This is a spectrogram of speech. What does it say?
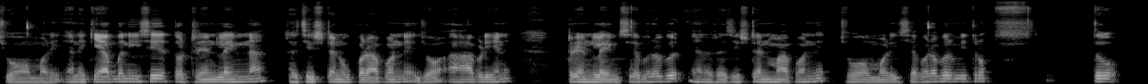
જોવા મળી. અને ક્યાં બની છે? તો ટ્રેન્ડ લાઇનના રજિસ્ટન ઉપર આપણને જો, આ આપણી એને ટ્રેન્ડ લાઇન છે, બરાબર? અને રેઝિસ્ટન્સમાં આપણને જોવા મળી છે, બરાબર મિત્રો? તો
